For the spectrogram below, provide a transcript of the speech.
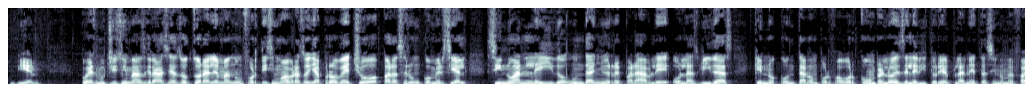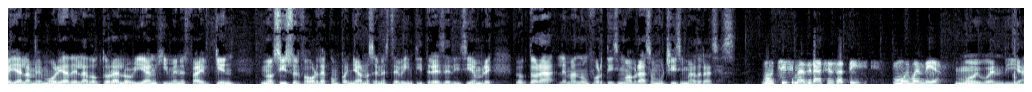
Bien. Pues muchísimas gracias, doctora. Le mando un fortísimo abrazo y aprovecho para hacer un comercial. Si no han leído Un daño irreparable o Las vidas que no contaron, por favor, cómprelo. Es del editorial Planeta, si no me falla la memoria, de la doctora Lorian Jiménez Five, quien nos hizo el favor de acompañarnos en este 23 de diciembre. Doctora, le mando un fortísimo abrazo. Muchísimas gracias. Muchísimas gracias a ti. Muy buen día. Muy buen día.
